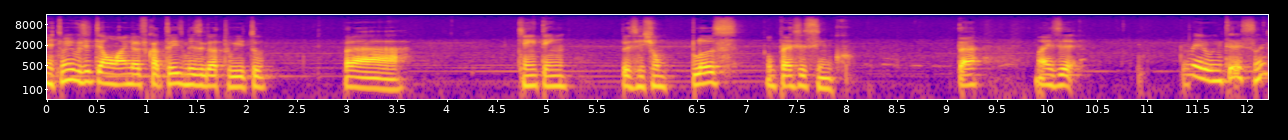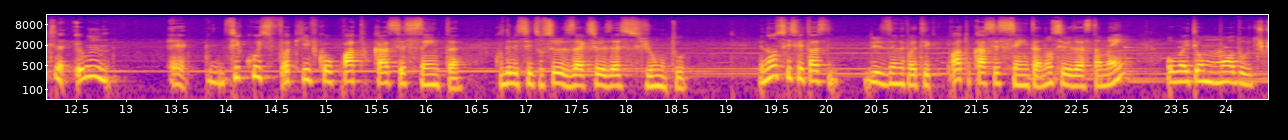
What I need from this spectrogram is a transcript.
Então o GTA Online vai ficar 3 meses gratuito para quem tem PlayStation Plus no PS5. Tá? Mas é primeiro interessante, né? eu é, fico aqui ficou 4K 60 quando ele cita o Series X e Series S junto. Eu não sei se ele está dizendo que vai ter 4K 60 no Series S também ou vai ter um modo de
